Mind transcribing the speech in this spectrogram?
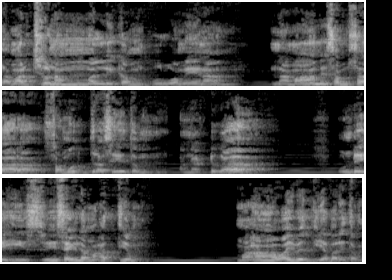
తమర్జునం మల్లికం పూర్వమేన నమామి సంసార సముద్ర సేతం అన్నట్టుగా ఉండే ఈ శ్రీశైల మహత్యం మహావైవిధ్యభరితం.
